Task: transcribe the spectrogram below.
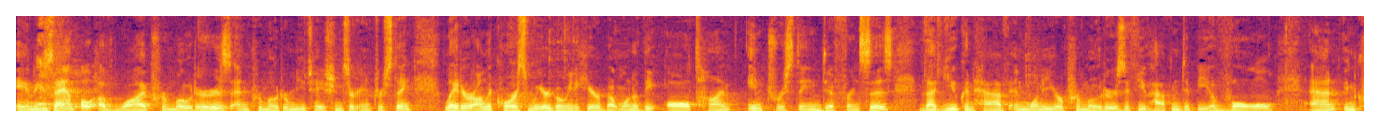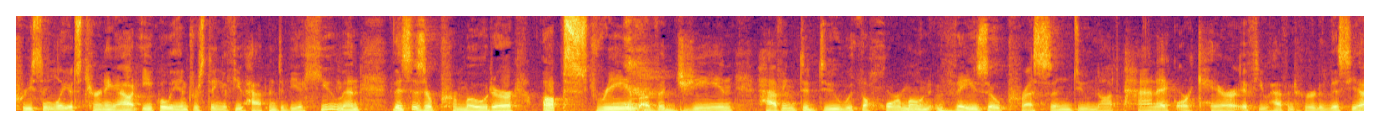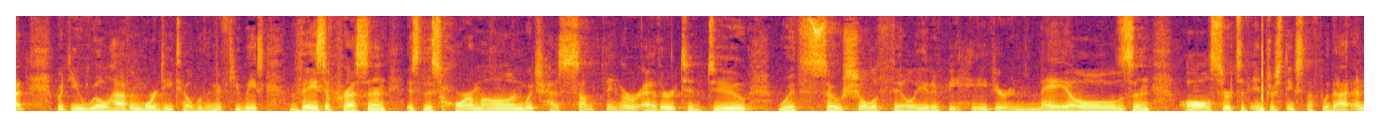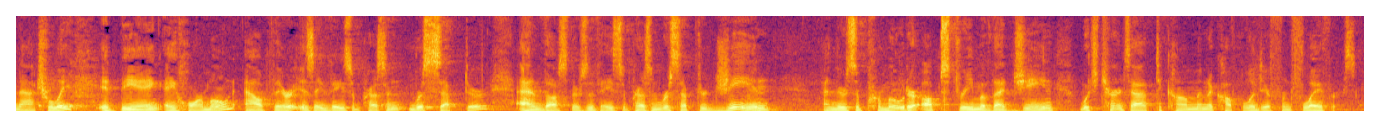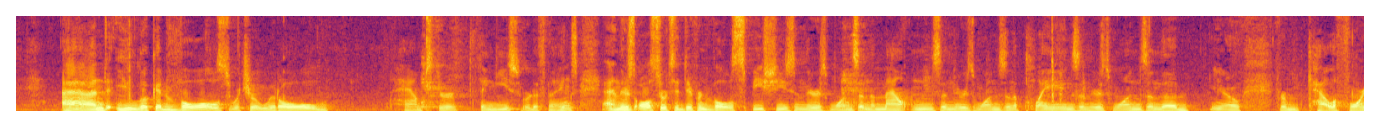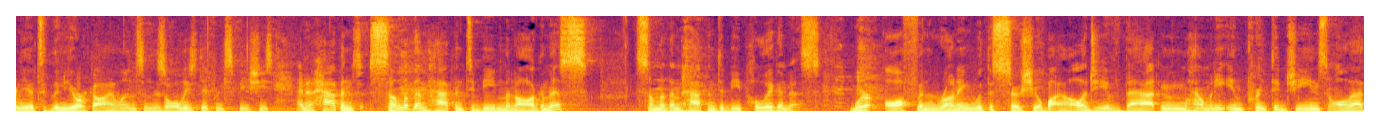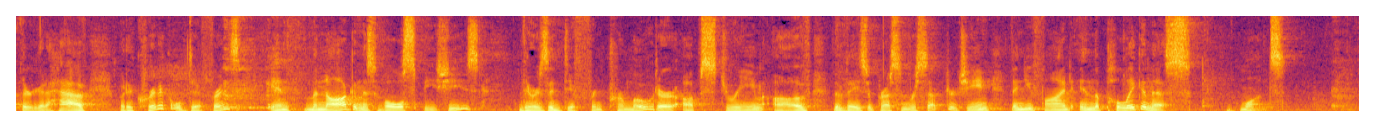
an example of why promoters and promoter mutations are interesting. Later on the course, we are going to hear about one of the all-time interesting differences that you can have in one of your promoters if you happen to be a vole, and increasingly it's turning out equally interesting if you happen to be a human. This is a promoter upstream of a gene having to do with the hormone vasopressin. Do not panic or care if you haven't heard of this yet, but you will have in more detail within a few weeks vasopressin is this hormone which has something or other to do with social affiliative behavior in males and all sorts of interesting stuff with that. And naturally, it being a hormone out there is a vasopressin receptor, and thus there's a vasopressin receptor gene. And there's a promoter upstream of that gene, which turns out to come in a couple of different flavors. And you look at voles, which are little hamster thingy sort of things. And there's all sorts of different vole species, and there's ones in the mountains, and there's ones in the plains, and there's ones in the, you know, from California to the New York Islands, and there's all these different species. And it happens, some of them happen to be monogamous. Some of them happen to be polygamous. We're often running with the sociobiology of that and how many imprinted genes and all that they're going to have. But a critical difference in monogamous vole species there's a different promoter upstream of the vasopressin receptor gene than you find in the polygamous ones.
